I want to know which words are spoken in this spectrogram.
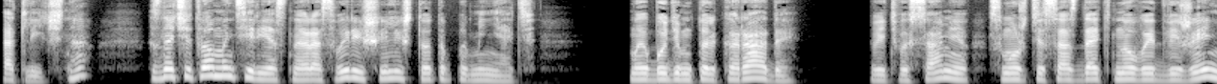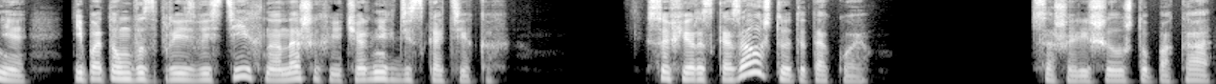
«Отлично. Значит, вам интересно, раз вы решили что-то поменять. Мы будем только рады, ведь вы сами сможете создать новые движения и потом воспроизвести их на наших вечерних дискотеках. Софья рассказала, что это такое? Саша решила, что пока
